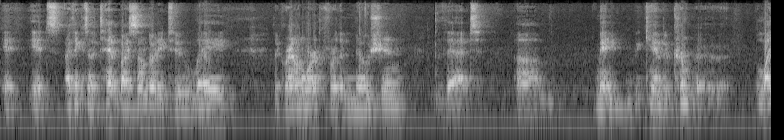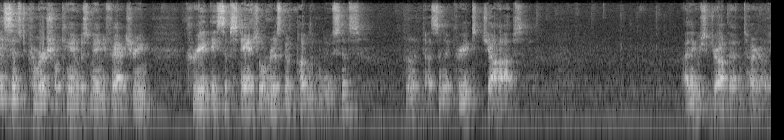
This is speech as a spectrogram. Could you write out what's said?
It, it's, I think it's an attempt by somebody to lay the groundwork for the notion that um, can, com- licensed commercial cannabis manufacturing create a substantial risk of public nuisance? No, it doesn't. It creates jobs. I think we should drop that entirely.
